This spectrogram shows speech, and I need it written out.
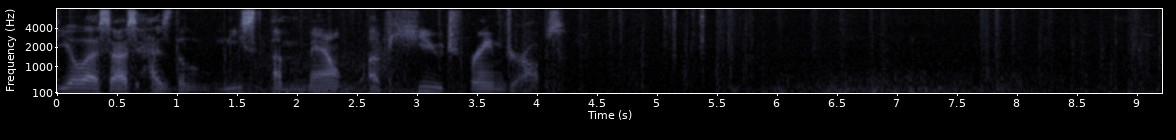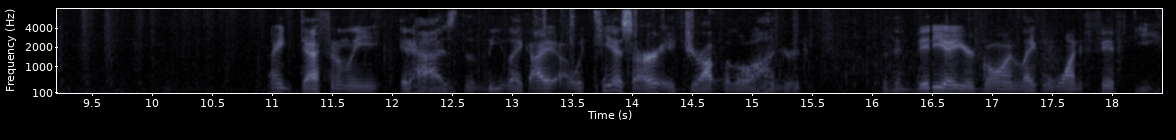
DLSS has the least amount of huge frame drops. I definitely it has the lead. Like I with TSR, it dropped below 100. With Nvidia, you're going like 150.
